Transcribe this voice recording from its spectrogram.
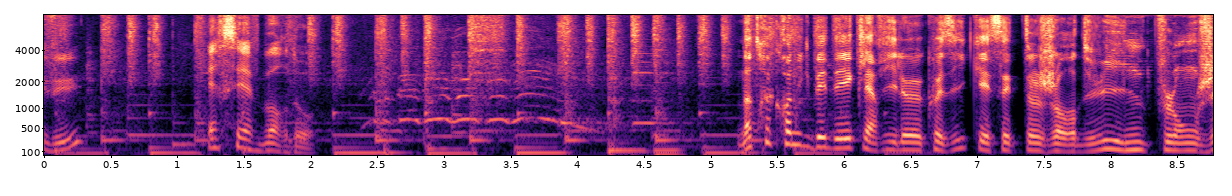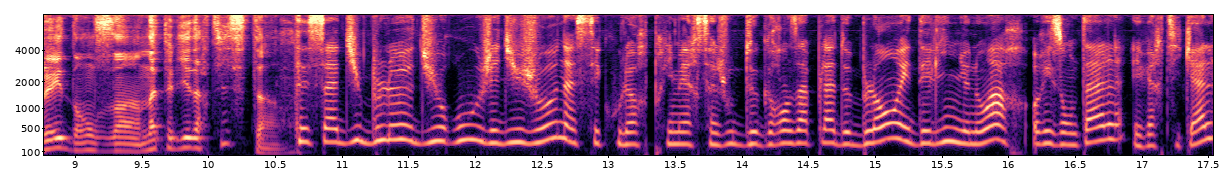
vu? RCF Bordeaux. Notre chronique BD, Clairville Cosic, et c'est aujourd'hui une plongée dans un atelier d'artistes. C'est ça, du bleu, du rouge et du jaune. À ces couleurs primaires s'ajoutent de grands aplats de blanc et des lignes noires, horizontales et verticales,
